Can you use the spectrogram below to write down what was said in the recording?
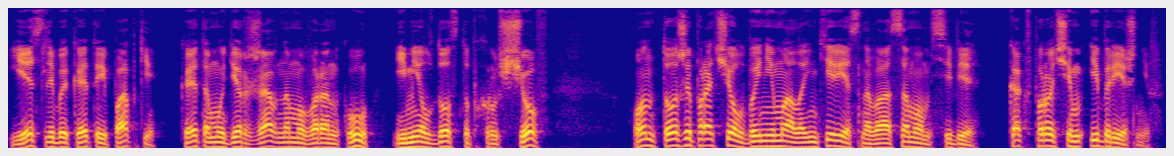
Если бы к этой папке, к этому державному воронку имел доступ Хрущев, он тоже прочел бы немало интересного о самом себе, как, впрочем, и Брежнев.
